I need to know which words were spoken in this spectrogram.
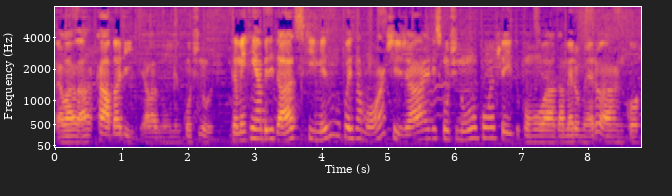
ela acaba ali, ela não, não continua. Também tem habilidades que, mesmo depois da morte, já eles continuam com efeito, como a da Mero Mero, a Hancock.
